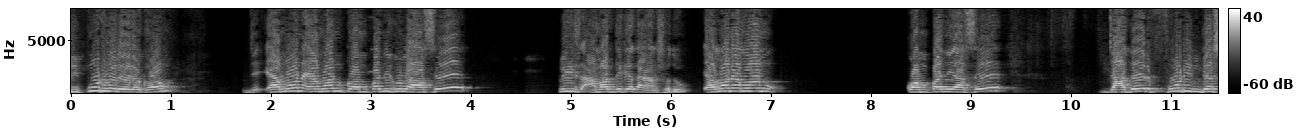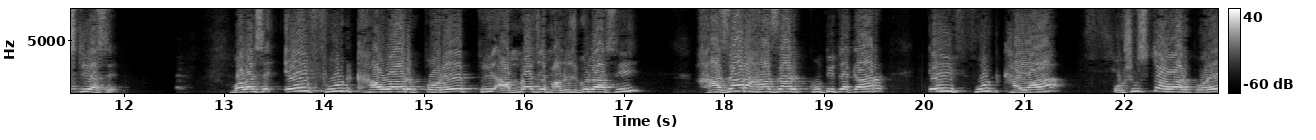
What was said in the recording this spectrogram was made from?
রিপোর্ট হলো এরকম যে এমন এমন কোম্পানিগুলো আছে প্লিজ আমার দিকে তাকান শুধু। এমন এমন কোম্পানি আছে যাদের ফুড ইন্ডাস্ট্রি আছে। বলা আছে এই ফুড খাওয়ার পরে আমরা যে মানুষগুলো আছি হাজার হাজার কোটি টাকার এই ফুড খায়া অসুস্থ হওয়ার পরে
